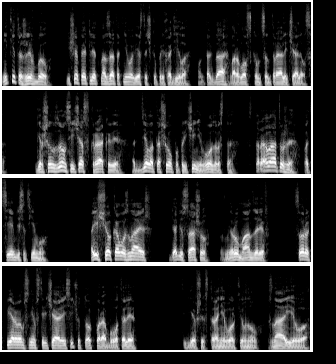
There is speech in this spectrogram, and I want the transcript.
Никита жив был. Еще пять лет назад от него весточка приходила. Он тогда в Орловском Централе чалился. Гершензон сейчас в Кракове. Отдел отошел по причине возраста. Староват уже, под семьдесят ему. А еще кого знаешь?» дядю Сашу, в миру Манзарев. Сорок первом с ним встречались и чуток поработали. Сидевший в стороне вор кивнул. Знаю его.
